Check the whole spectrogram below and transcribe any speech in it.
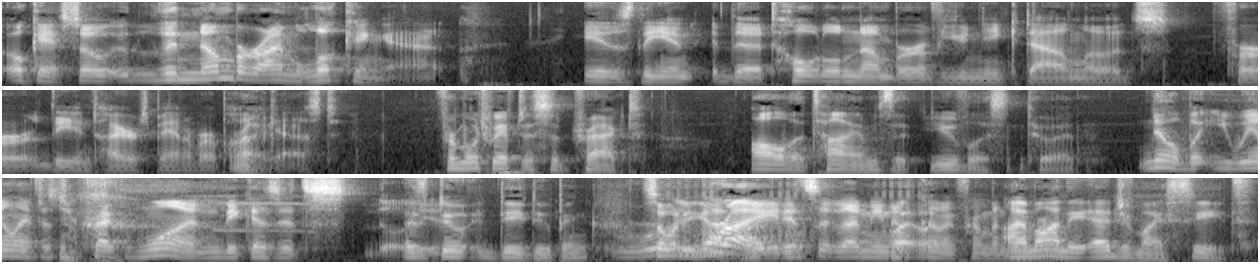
okay, so the number I'm looking at is the the total number of unique downloads for the entire span of our Right. podcast. From which we have to subtract all the times that you've listened to it. No, but you, we only have to subtract one because it's It's du- deduping. So what do you got? Right, Like, it's I mean I'm coming from an I'm on the edge of my seat.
